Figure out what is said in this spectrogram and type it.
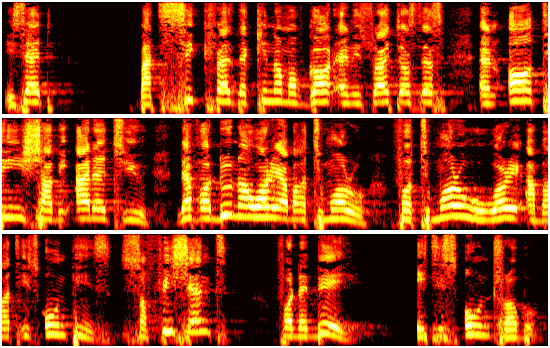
He said, But seek first the kingdom of God and his righteousness, and all things shall be added to you. Therefore, do not worry about tomorrow, for tomorrow will worry about its own things. Sufficient for the day, it is own trouble.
